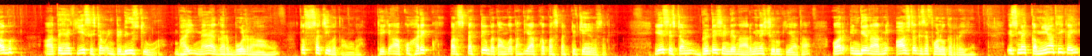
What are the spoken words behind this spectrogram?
अब आते हैं कि ये सिस्टम इंट्रोड्यूस क्यों हुआ? भाई, मैं अगर बोल रहा हूँ तो सच ही बताऊँगा, ठीक है? आपको हर एक पर्सपेक्टिव बताऊँगा ताकि आपका पर्सपेक्टिव चेंज हो सके। ये सिस्टम ब्रिटिश इंडियन आर्मी ने शुरू किया था और इंडियन आर्मी आज तक इसे फॉलो कर रही है। इसमें कमियाँ थी कई,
